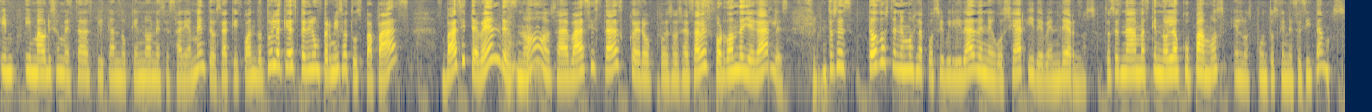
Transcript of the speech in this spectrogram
Y, y Mauricio me estaba explicando que no necesariamente. O sea, que cuando tú le quieres pedir un permiso a tus papás, vas y te vendes, ¿no? O sea, vas y estás, pero pues, o sea, sabes por dónde llegarles. Entonces, todos tenemos la posibilidad de negociar y de vendernos. Entonces, nada más que no la ocupamos en los puntos que necesitamos.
